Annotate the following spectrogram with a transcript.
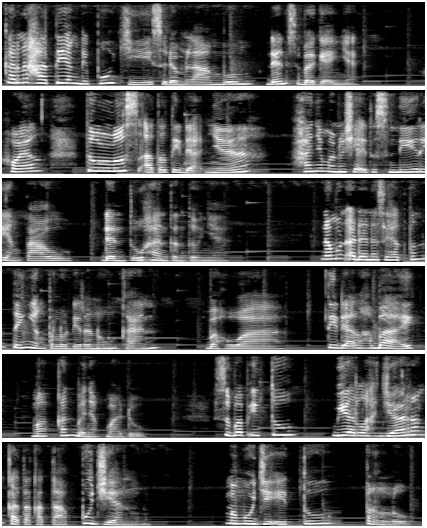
karena hati yang dipuji sudah melambung dan sebagainya. Well, tulus atau tidaknya, hanya manusia itu sendiri yang tahu, dan Tuhan tentunya. Namun, ada nasihat penting yang perlu direnungkan bahwa tidaklah baik makan banyak madu, sebab itu biarlah jarang kata-kata pujianmu. Memuji itu perlu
